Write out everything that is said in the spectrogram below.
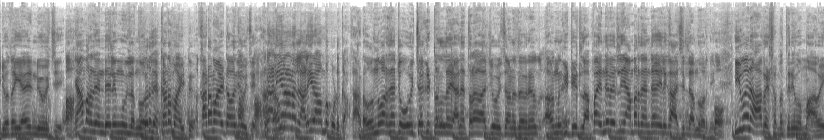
ഇരുപത്തയ്യായിരം രൂപ ചോദിച്ചു. ഞാൻ പറഞ്ഞു എന്തെങ്കിലും ഇല്ലെന്ന് വെറുതെ കടമായിട്ട്. കടമായിട്ട് അവൻ ചോദിച്ചു. അളിയനാണല്ലോ അളിയനാകുമ്പോ കൊടുക്കാം. കടമെന്ന് പറഞ്ഞാൽ ചോദിച്ചാൽ കിട്ടണല്ലോ. ഞാൻ എത്ര കാശ് ചോദിച്ചാണ് ഇതുവരെ അതൊന്നും കിട്ടിയിട്ടില്ല. അപ്പൊ എന്റെ പേരിൽ ഞാൻ പറഞ്ഞു എന്റെ കയ്യിൽ കാശില്ല എന്ന് പറഞ്ഞു. ഇവൻ ആ വിഷമത്തിന് ഇവൻ മാവേ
